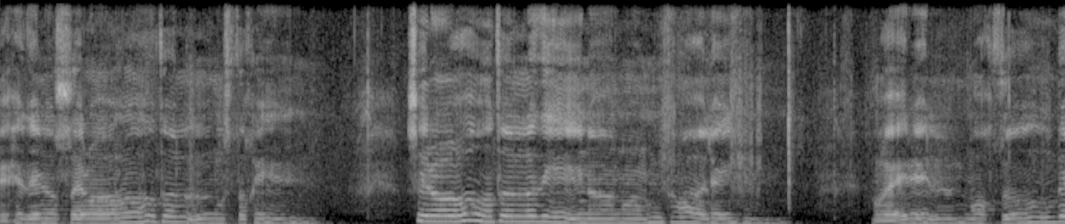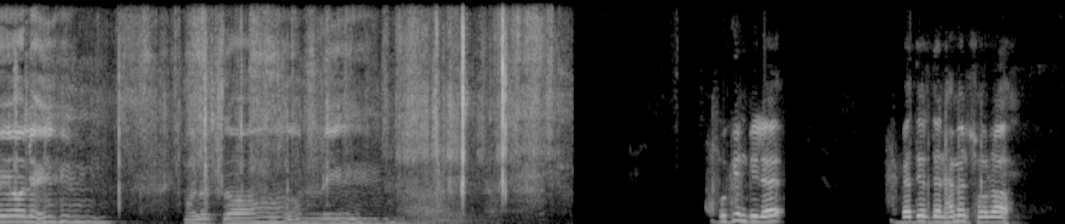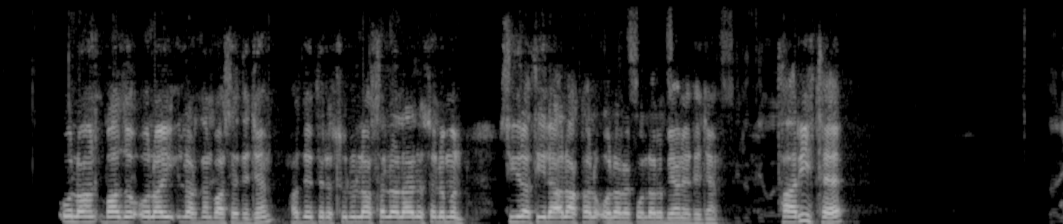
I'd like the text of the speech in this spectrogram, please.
اهدنا الصراط المستقيم. صراط الذين أنعمت عليهم غير المغضوب عليهم ولا الضالين. Bugün bile Bedir'den hemen sonra olan bazı olaylardan bahsedeceğim. Hz. Resulullah sallallahu aleyhi ve sellem'in siretiyle alakalı olarak onları beyan edeceğim. Tarihte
